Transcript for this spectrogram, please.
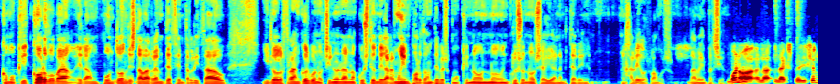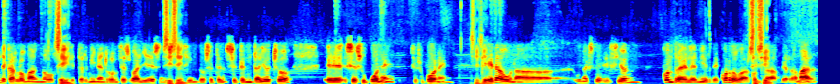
como que Córdoba era un punto donde estaba realmente centralizado y los francos, bueno, si no era una cuestión de guerra muy importante, pues como que no, no incluso no se iban a meter en, jaleos, vamos, dame impresión. Bueno, la, expedición de Carlomagno que, que, termina en Roncesvalles en 1678 eh, se supone, se supone que era una, una expedición contra el emir de Córdoba, contra Berramal,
